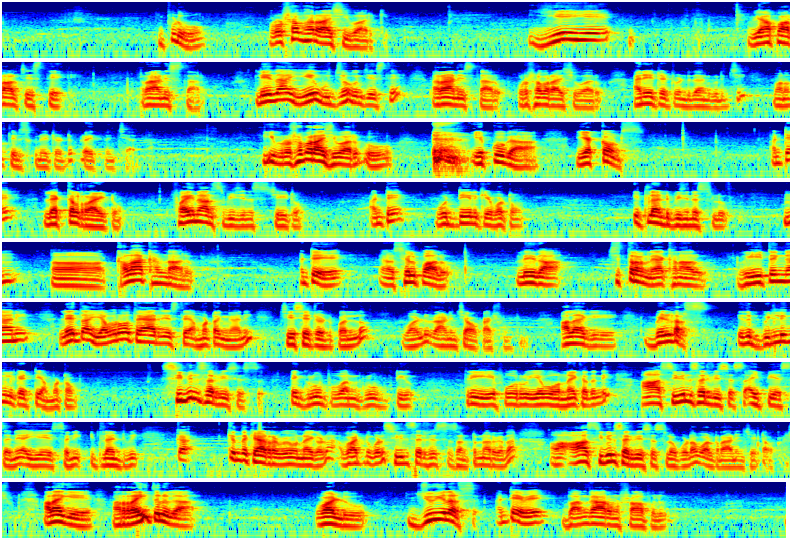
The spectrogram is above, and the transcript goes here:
ఇప్పుడు వృషభ రాశి వారికి ఏ ఏ వ్యాపారాలు చేస్తే రాణిస్తారు? లేదా ఏ ఉద్యోగం చేస్తే రాణిస్తారు వృషభ రాశి వారు అనేటటువంటి దాని గురించి మనం తెలుసుకునేటట్టు ప్రయత్నం చేద్దాం. ఈ వృషభ రాశి వారికి ఎక్కువగా అకౌంట్స్ అంటే లెక్కలు రాయటం ఫైనాన్స్ బిజినెస్ చేయటం అంటే వడ్డీలకు ఇవ్వటం ఇట్లాంటి బిజినెస్లు కళాఖండాలు అంటే శిల్పాలు లేదా చిత్ర లేఖనాలు వేయటం కానీ లేదా ఎవరో తయారు చేస్తే అమ్మటం కానీ చేసేటువంటి పనిలో వాళ్ళు రాణించే అవకాశం ఉంటుంది. అలాగే బిల్డర్స్ ఇది బిల్డింగ్లు కట్టి అమ్మటం. సివిల్ సర్వీసెస్ అంటే group one group two three A four ఏవో ఉన్నాయి కదండి. ఆ సివిల్ సర్వీసెస్ ఐపీఎస్ అని ఐఏఎస్ అని ఇట్లాంటివి ఇంకా కింద క్యాడర్ ఏవో ఉన్నాయి కూడా వాటిని కూడా సివిల్ సర్వీసెస్ అంటున్నారు కదా. ఆ- సివిల్ సర్వీసెస్లో కూడా వాళ్ళు రాణించే అవకాశం అలాగే రైతులుగా వాళ్ళు జ్యువెలర్స్ అంటే బంగారం షాపులు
